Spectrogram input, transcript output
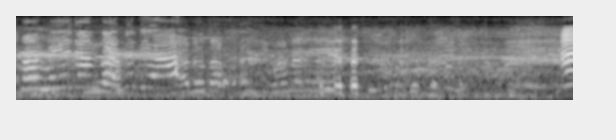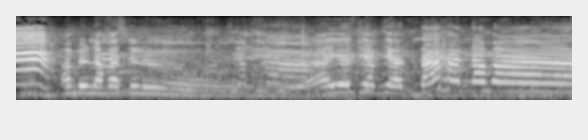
Mami jangan takut ya. Aduh takut gimana nih? Ambil nafas dulu. Ayo siap-siap. Tahan nafas.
